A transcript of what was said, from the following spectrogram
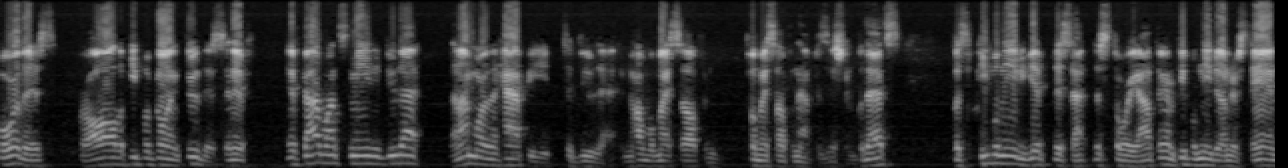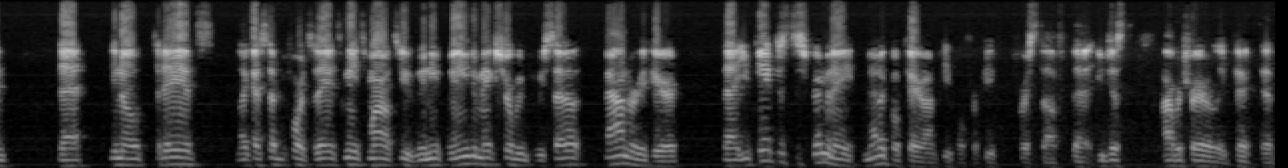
for this, for all the people going through this. And if if God wants me to do that, then I'm more than happy to do that and humble myself and put myself in that position. But that's, but people need to get this this story out there, and people need to understand that you know today it's like I said before, today it's me, tomorrow it's you. We need we need to make sure we, we set a boundary here that you can't just discriminate medical care on people for people for stuff that you just arbitrarily pick that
